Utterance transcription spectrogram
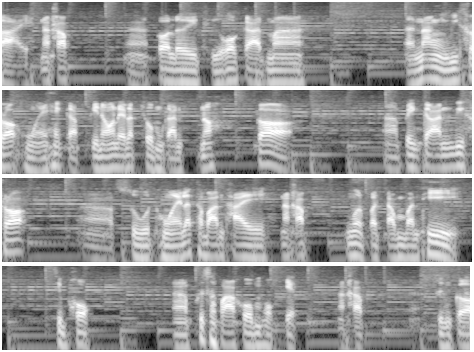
บ่ายๆนะครับก็เลยถือโอกาสมานั่งวิเคราะห์หวยให้กับพี่น้องได้รับชมกันเนาะก็เป็นการวิเคราะห์สูตรหวยรัฐบาลไทยนะครับงวดประจำวันที่ 16พฤษภาคม 67 นะครับ ซึ่งก็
